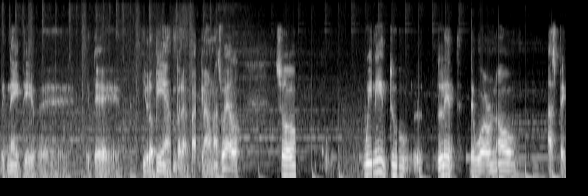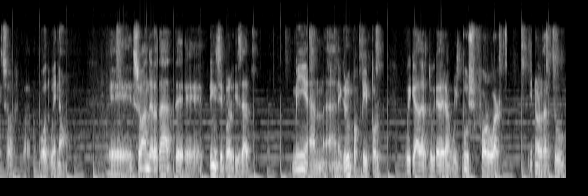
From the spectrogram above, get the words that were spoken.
with native, with the European background as well. So we need to let the world know aspects of what we know. Uh, so under that uh, principle is that me and, and, a group of people, we gather together and we push forward in order to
